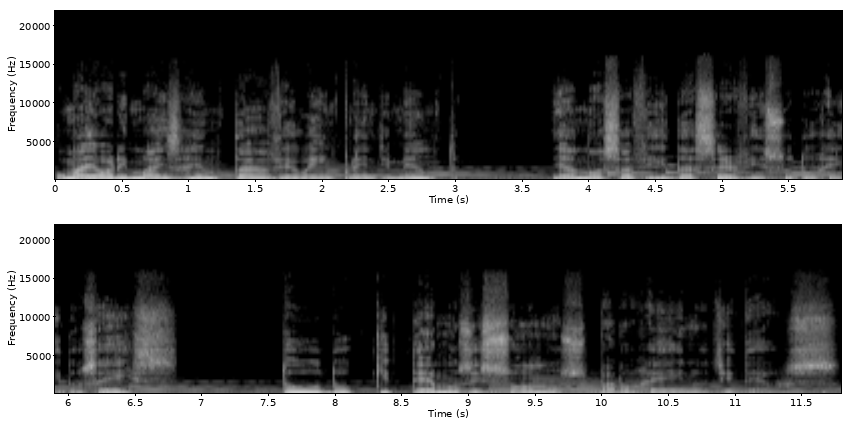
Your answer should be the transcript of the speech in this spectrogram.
O maior e mais rentável empreendimento é a nossa vida a serviço do Rei dos Reis tudo o que temos e somos para o reino de Deus.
